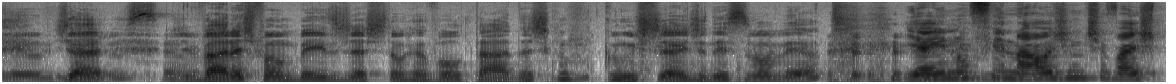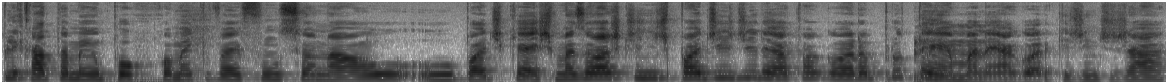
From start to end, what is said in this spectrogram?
Meu Deus Já, do céu. de várias fanbases já estão revoltadas com, com o Xande nesse momento. E aí, no final, a gente vai explicar também um pouco como é que vai funcionar o, o podcast. Mas eu acho que a gente pode ir direto agora pro tema, né? Agora que a gente já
